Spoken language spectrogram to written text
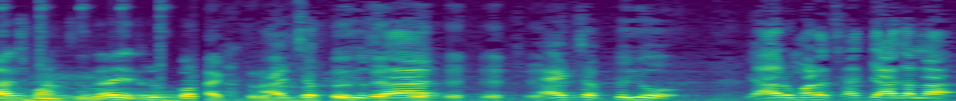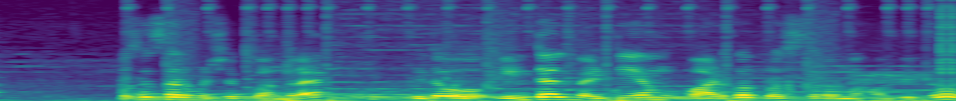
ಲಾಂಚ್ ಮಾಡ್ತಿದ್ದಾರೆ. ಇದ್ರ ಯಾರು ಮಾಡಕ್ ಸಾಧ್ಯ ಆಗಲ್ಲ. ಪ್ರೊಸೆಸರ್ ವಿಷಯಕ್ಕೆ ಬಂದ್ರೆ ಇದು ಇಂಟೆಲ್ ಪೆಂಟಿಎಂ ಕ್ವಾಡ್ಕೋರ್ ಪ್ರೊಸೆಸರ್ ಅನ್ನು ಹೊಂದಿದ್ದು.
